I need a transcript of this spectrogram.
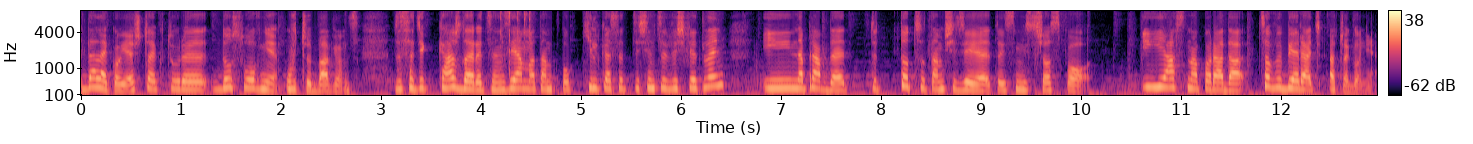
Daleko Jeszcze, który dosłownie uczy bawiąc. W zasadzie każda recenzja ma tam po kilkaset tysięcy wyświetleń i naprawdę to, to co tam się dzieje, to jest mistrzostwo i jasna porada, co wybierać, a czego nie.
